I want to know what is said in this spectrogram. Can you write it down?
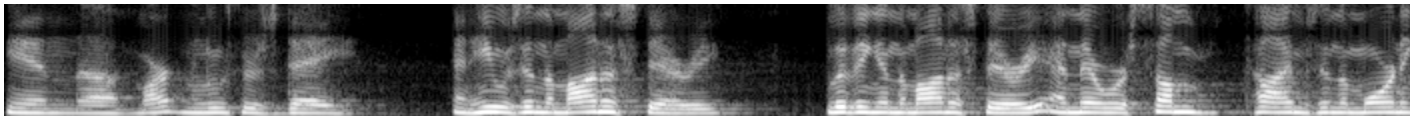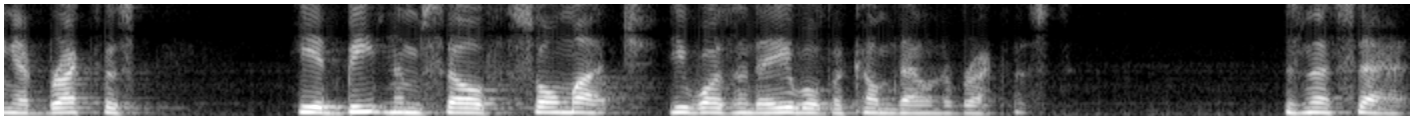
in uh, Martin Luther's day. And he was in the monastery, living in the monastery, and there were some times in the morning at breakfast he had beaten himself so much he wasn't able to come down to breakfast. Isn't that sad?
